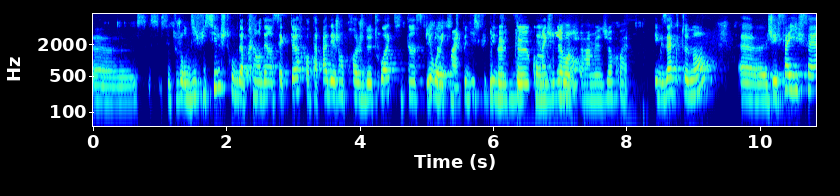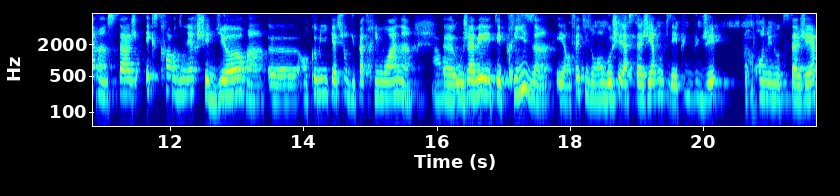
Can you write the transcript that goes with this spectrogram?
Euh, c'est toujours difficile, je trouve, d'appréhender un secteur quand tu n'as pas des gens proches de toi qui t'inspirent ou avec qui tu peux discuter. Qui peuvent te conduire au fur et à mesure, ouais. Exactement. Euh, j'ai failli faire un stage extraordinaire chez Dior hein, en communication du patrimoine ah où j'avais été prise. Et en fait ils ont embauché la stagiaire donc ils n'avaient plus de budget pour prendre une autre stagiaire.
